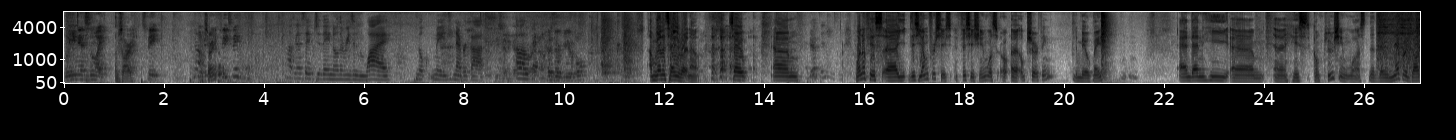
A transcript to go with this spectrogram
Lean into the mic. I'm sorry. Speak. No, Sorry? Speak, speak. I was gonna say, do they know the reason why milkmaids never got? He's gonna get Oh, to it right okay. Because they're beautiful. I'm gonna tell you right now. so, um, one of his uh, this young physi- physician was o- uh, observing the milkmaid, and then he um, uh, his conclusion was that they never got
